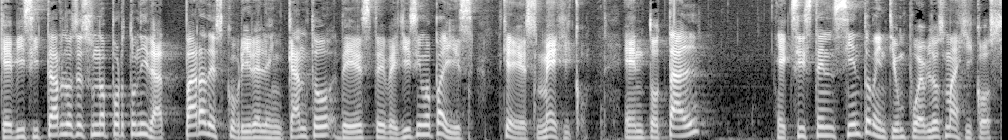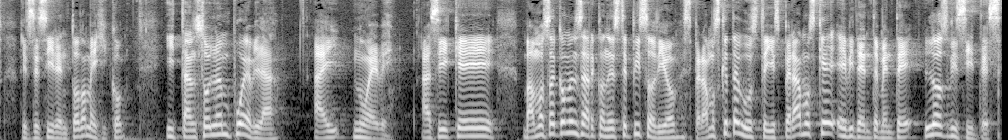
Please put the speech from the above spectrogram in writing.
que visitarlos es una oportunidad para descubrir el encanto de este bellísimo país que es México. En total, existen 121 pueblos mágicos, es decir, en todo México, y tan solo en Puebla hay 9. Así que vamos a comenzar con este episodio. Esperamos que te guste y esperamos que evidentemente los visites.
